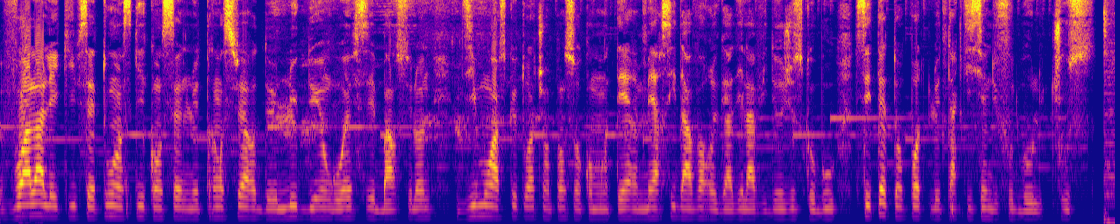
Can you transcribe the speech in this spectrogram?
Voilà l'équipe, c'est tout en ce qui concerne le transfert de Luc de Jong au FC Barcelone. Dis-moi ce que toi tu en penses en commentaire? Merci d'avoir regardé la vidéo jusqu'au bout. C'était ton pote le tacticien du football. choose.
